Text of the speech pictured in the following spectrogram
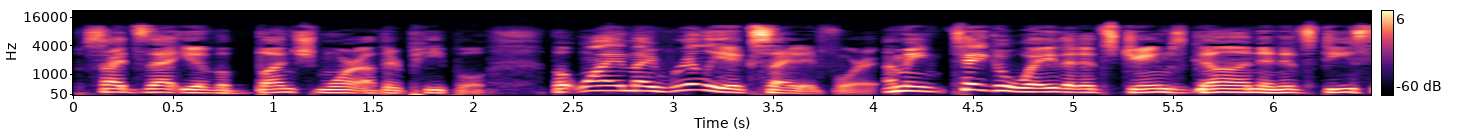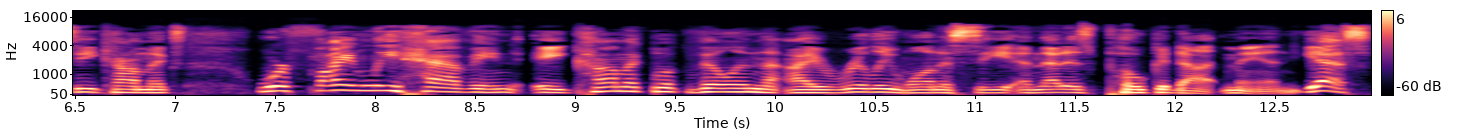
Besides that, you have a bunch more other people. But why am I really excited for it? I mean, take away that it's James Gunn and it's DC Comics we're finally having a comic book villain that I really want to see, and that is Polka Dot Man. Yes,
